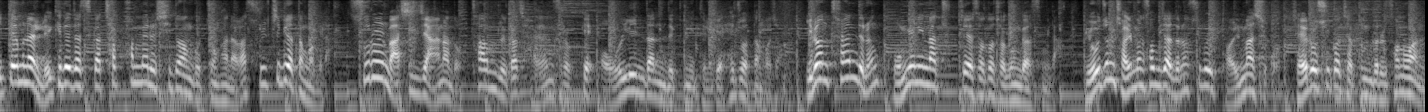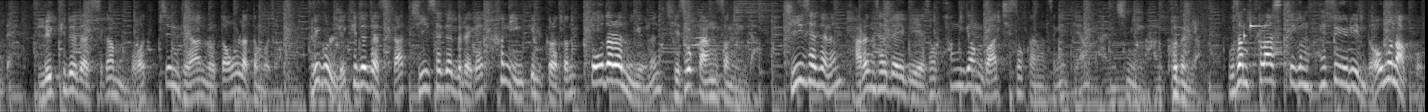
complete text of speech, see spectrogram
이 때문에 리퀴드 데스가 첫 판매를 시도한 곳 중 하나가 술집이었던 겁니다. 술을 마시지 않아도 사람들과 자연스럽게 어울린다는 느낌이 들게 해주었던 거죠. 이런 트렌드는 공연이나 축제에서도 적용되었습니다. 요즘 젊은 소비자들은 술을 덜 마시고 제로 슈거 제품들을 선호하는데 리퀴드 데스가 멋진 대안으로 떠올랐던 거죠. 그리고 리퀴드 데스가 G세대들에게 큰 인기를 끌었던 또 다른 이유는 지속 가능성입니다. G세대는 다른 세대에 비해서 환경과 지속 가능성에 대한 관심이 많거든요. 우선 플라스틱은 회수율이 너무 낮고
